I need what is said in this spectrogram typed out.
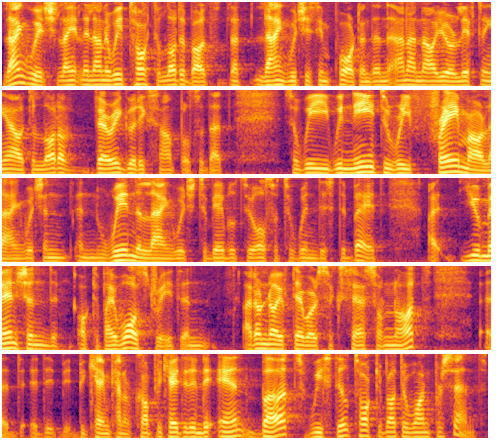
Language, Leilani, we talked a lot about that language is important. And Anna, now you're lifting out a lot of very good examples of that. So we, we need to reframe our language and, and win the language to be able to also to win this debate. I, you mentioned Occupy Wall Street, and I don't know if they were a success or not. Uh, it, it, became kind of complicated in the end, but we still talk about the 1%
